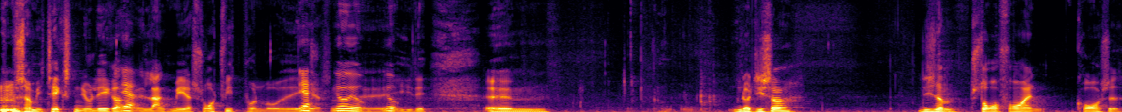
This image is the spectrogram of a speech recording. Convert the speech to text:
som i teksten jo ligger ja. Langt mere sort-hvidt på en måde. Ikke? Ja, Altså, jo, jo, øh, jo. I det. Øhm, når de så ligesom står foran korset,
